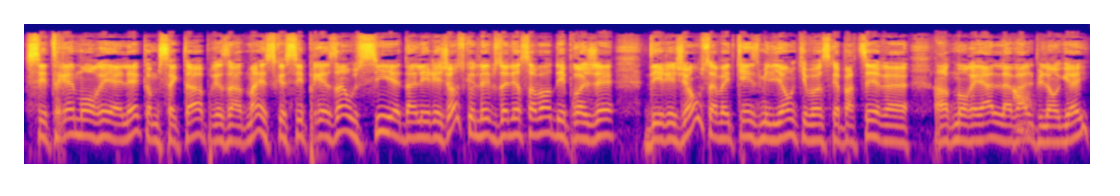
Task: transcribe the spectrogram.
c'est très montréalais comme secteur présentement? Est-ce que c'est présent aussi euh, dans les régions? Est-ce que vous allez recevoir des projets des régions ou ça va être 15 millions qui va se répartir euh, entre Montréal, Laval puis Longueuil?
